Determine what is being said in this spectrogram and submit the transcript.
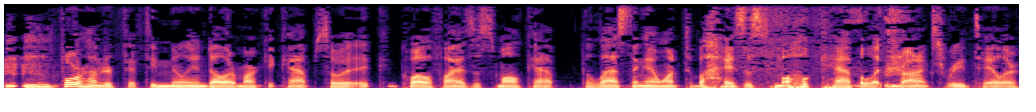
four hundred fifty million dollar market cap, so it could qualify as a small cap. The last thing I want to buy is a small cap electronics retailer,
